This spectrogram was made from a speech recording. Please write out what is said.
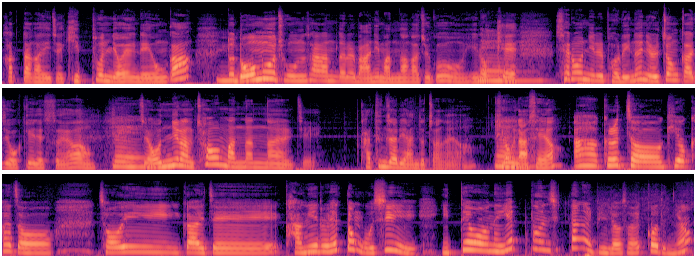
갔다가 이제 깊은 여행 내용과 또 음. 너무 좋은 사람들을 많이 만나가지고 이렇게 네. 새로운 일을 벌이는 열정까지 얻게 됐어요. 네. 이제 언니랑 처음 만난 날 이제 같은 자리에 앉았잖아요. 네. 기억나세요? 아, 그렇죠. 기억하죠. 저희가 이제 강의를 했던 곳이 이태원의 예쁜 식당을 빌려서 했거든요.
